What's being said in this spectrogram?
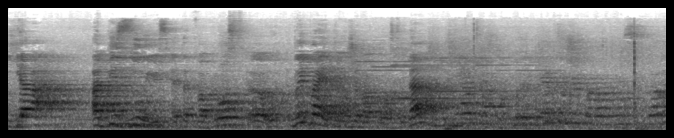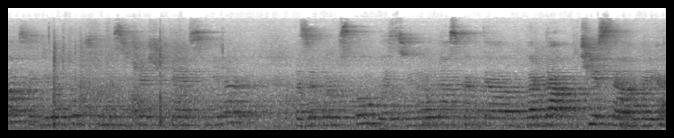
Я обязуюсь этот вопрос. э, Вы по этому же вопросу, да? Это уже по вопросу баланса. Дело в том, что мы сейчас считаем семинар по Запорожской области, но у нас как-то бардак, честно говоря,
